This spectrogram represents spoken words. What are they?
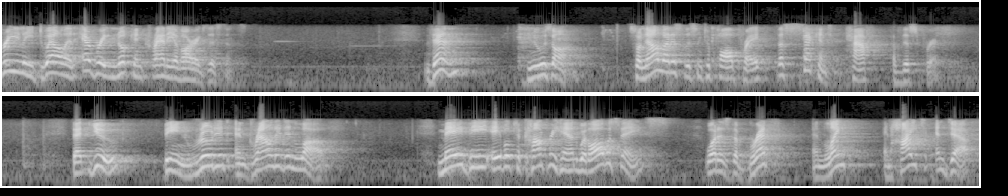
freely dwell in every nook and cranny of our existence? Then he moves on. So now let us listen to Paul pray the second half of this prayer. That you, being rooted and grounded in love, may be able to comprehend with all the saints what is the breadth and length and height and depth,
